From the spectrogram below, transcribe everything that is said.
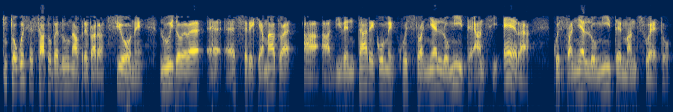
tutto questo è stato per lui una preparazione, lui doveva eh, essere chiamato a, a, a diventare come questo agnello mite, anzi era questo agnello mite e mansueto.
